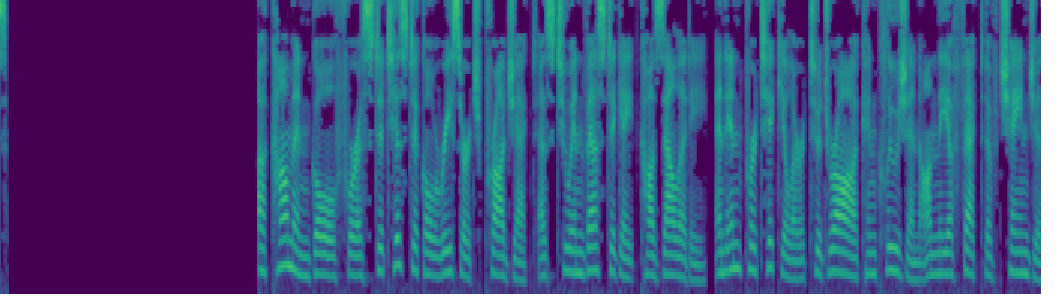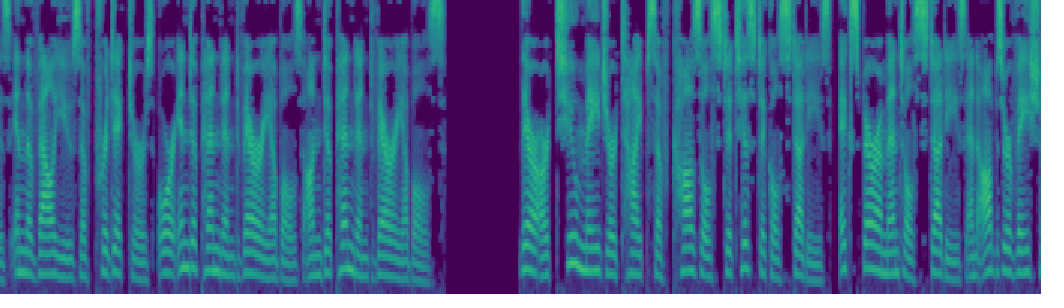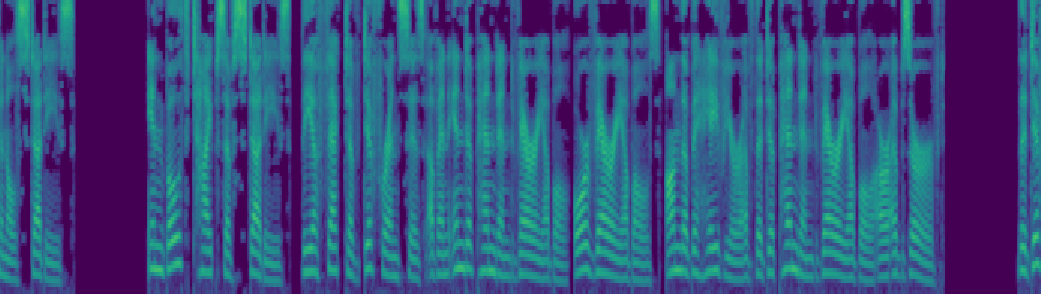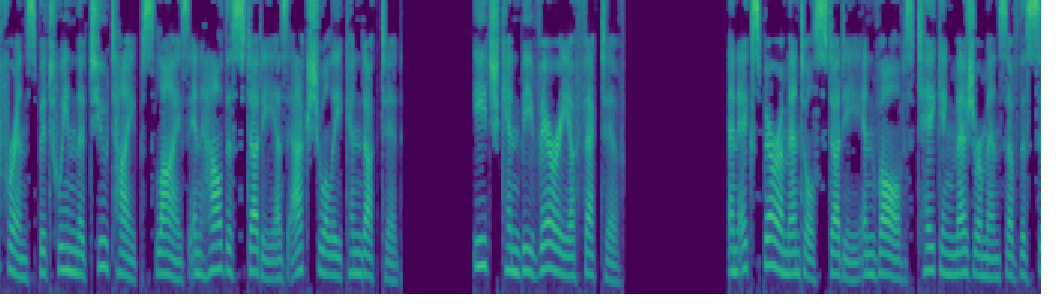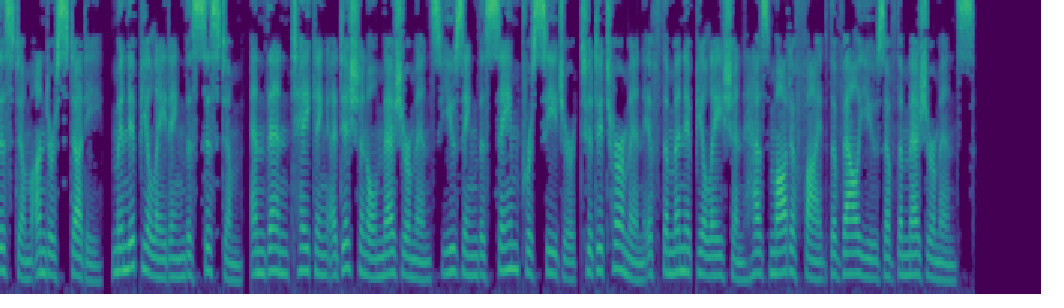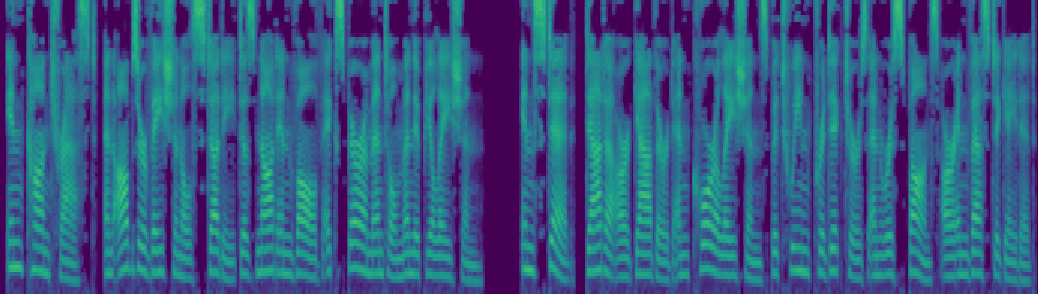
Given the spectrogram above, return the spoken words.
A common goal for a statistical research project is to investigate causality, and in particular to draw a conclusion on the effect of changes in the values of predictors or independent variables on dependent variables. There are two major types of causal statistical studies, experimental studies and observational studies. In both types of studies, the effect of differences of an independent variable or variables on the behavior of the dependent variable are observed. The difference between the two types lies in how the study is actually conducted. Each can be very effective, an experimental study involves taking measurements of the system under study, manipulating the system, and then taking additional measurements using the same procedure to determine if the manipulation has modified the values of the measurements. In contrast, an observational study does not involve experimental manipulation. Instead, data are gathered and correlations between predictors and response are investigated.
